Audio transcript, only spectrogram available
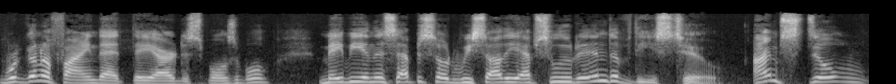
we're going to find that they are disposable. Maybe in this episode we saw the absolute end of these two. I'm still.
